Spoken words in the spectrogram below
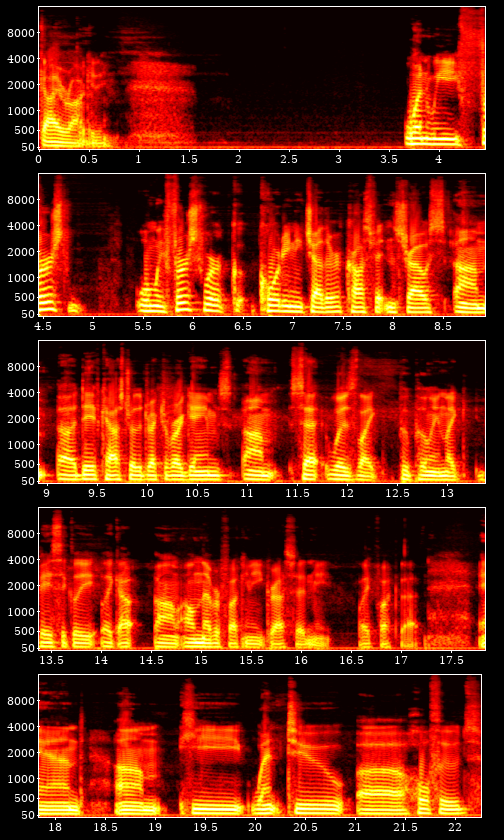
skyrocketing. When we first when we first were courting each other, CrossFit and Strauss, um, uh, Dave Castro, the director of our games, um, set was like poo pooing, like basically, like I, um, I'll never fucking eat grass fed meat, like fuck that. And um, he went to uh, Whole Foods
